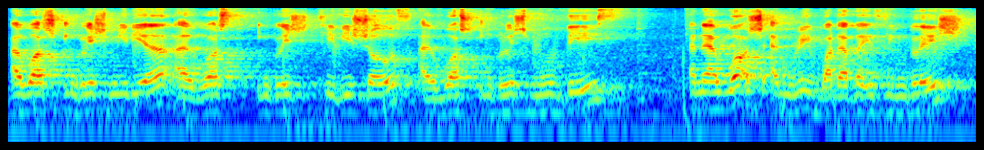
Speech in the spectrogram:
I watch English media, I watch English TV shows, I watch English movies, and I watch and read whatever is English.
